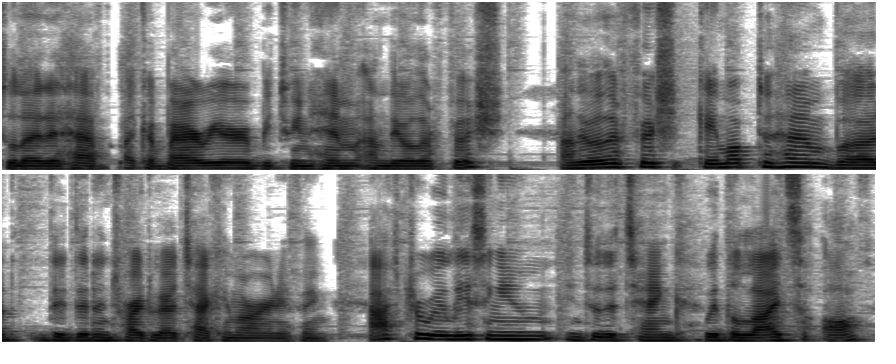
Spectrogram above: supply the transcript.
to let it have like a barrier between him and the other fish. And the other fish came up to him, but they didn't try to attack him or anything. After releasing him into the tank with the lights off,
